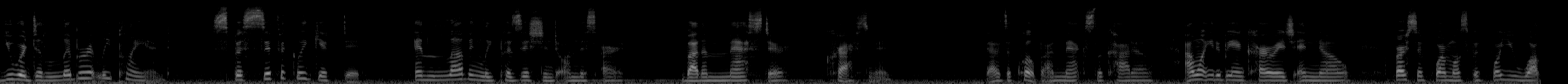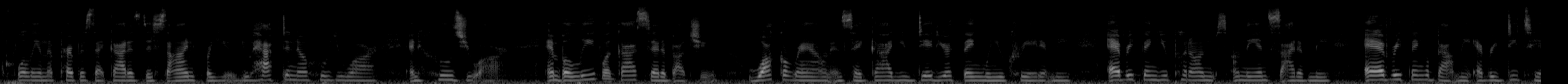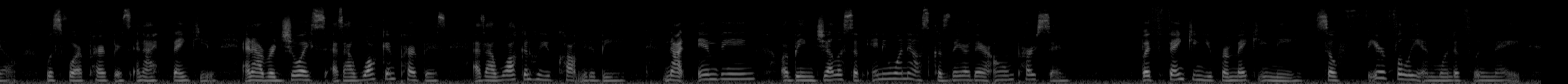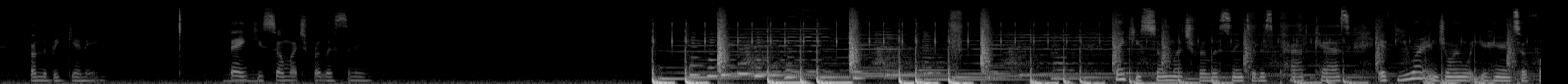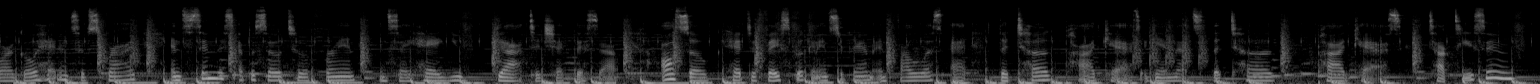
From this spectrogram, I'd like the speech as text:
You were deliberately planned, specifically gifted, and lovingly positioned on this earth by the master craftsman. That is a quote by Max Lucado. I want you to be encouraged and know, first and foremost, before you walk fully in the purpose that God has designed for you, you have to know who you are and whose you are. And believe what God said about you. Walk around and say, God, you did your thing when you created me. Everything you put on, on the inside of me, everything about me, every detail was for a purpose. And I thank you. And I rejoice as I walk in purpose, as I walk in who you've called me to be not envying or being jealous of anyone else because they are their own person, but thanking you for making me so fearfully and wonderfully made from the beginning. Thank mm-hmm. you so much for listening. Thank you so much for listening to this podcast. If you are enjoying what you're hearing so far, go ahead and subscribe and send this episode to a friend and say, hey, you've got to check this out. Also, head to Facebook and Instagram and follow us at The Tug Podcast. Again, that's The Tug Podcast. Talk to you soon.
